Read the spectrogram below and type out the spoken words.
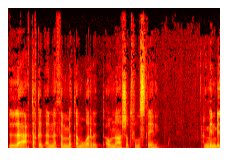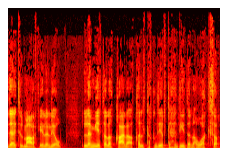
لا أعتقد أن ثمة مغرد أو ناشط فلسطيني من بداية المعركة إلى اليوم لم يتلقى على أقل تقدير تهديدا أو أكثر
